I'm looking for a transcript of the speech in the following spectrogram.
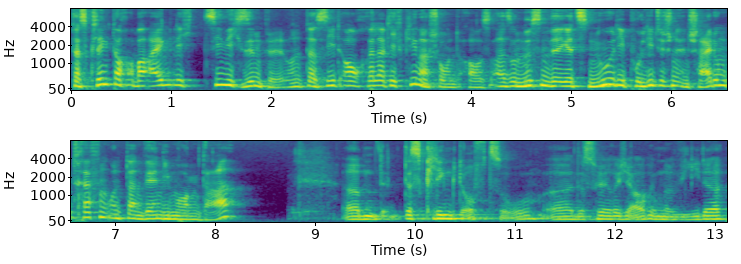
das klingt doch aber eigentlich ziemlich simpel und das sieht auch relativ klimaschonend aus. Also müssen wir jetzt nur die politischen Entscheidungen treffen und dann wären die morgen da? Ähm, das klingt oft so, äh, das höre ich auch immer wieder.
